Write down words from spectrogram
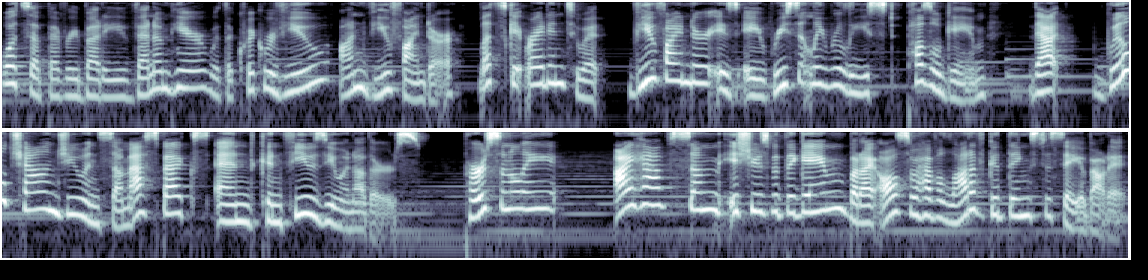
What's up, everybody? Venom here with a quick review on Viewfinder. Let's get right into it. Viewfinder is a recently released puzzle game that will challenge you in some aspects and confuse you in others. Personally, I have some issues with the game, but I also have a lot of good things to say about it.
